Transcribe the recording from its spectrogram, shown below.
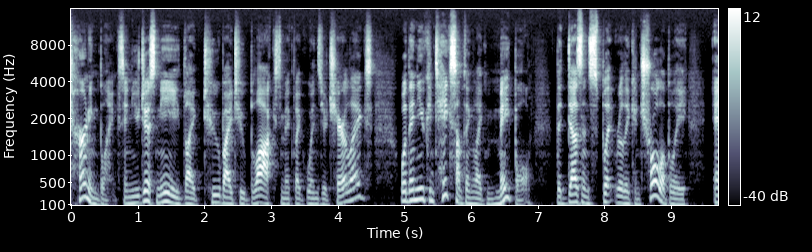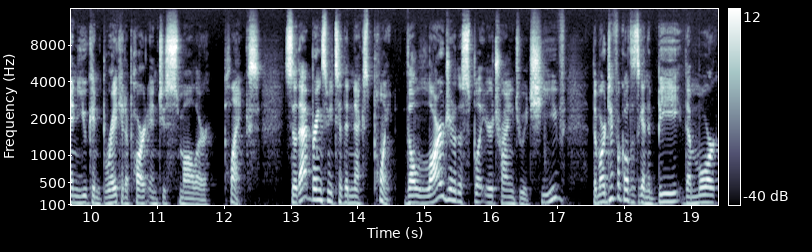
turning blanks and you just need like two by two blocks to make like Windsor chair legs, well, then you can take something like maple that doesn't split really controllably and you can break it apart into smaller planks. So that brings me to the next point. The larger the split you're trying to achieve, the more difficult it's going to be, the more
